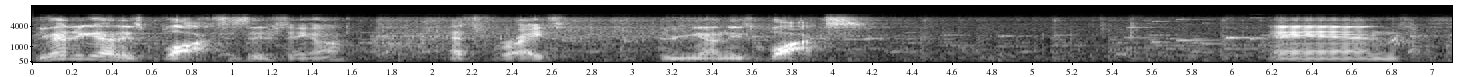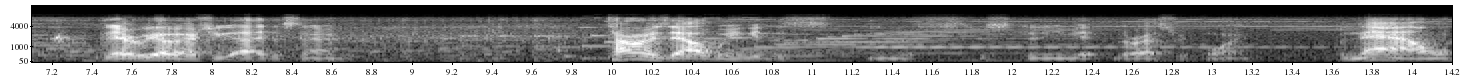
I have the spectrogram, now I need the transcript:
You got to get on these blocks. It's interesting, huh? That's right. You can get on these blocks. And there we go. We actually got it this time. Time is out when you get this. this, then you get the rest of the coin. But now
